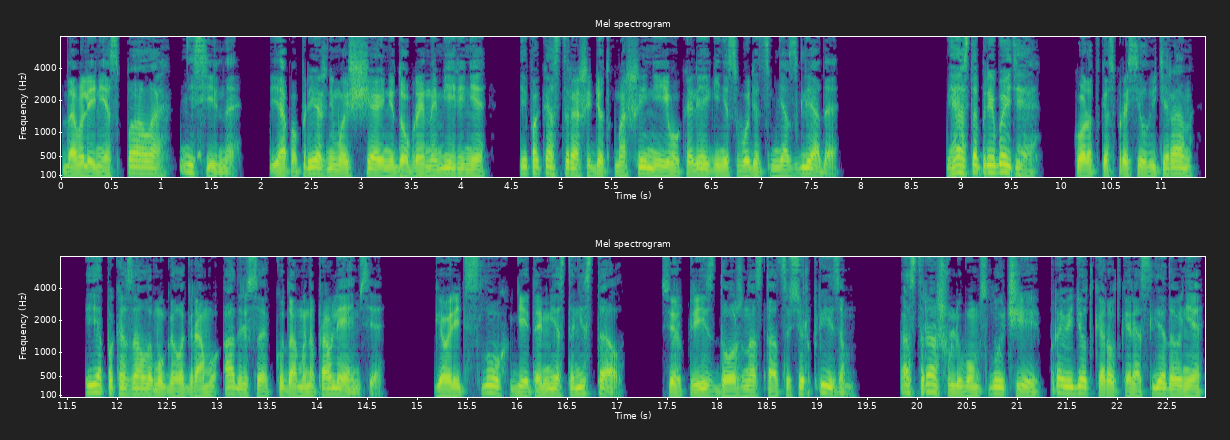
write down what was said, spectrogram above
Давление спало не сильно. Я по-прежнему ощущаю недоброе намерение, и пока страж идет к машине, его коллеги не сводят с меня взгляда. «Место прибытия!» — коротко спросил ветеран, и я показал ему голограмму адреса, куда мы направляемся. Говорить вслух, где это место, не стал. Сюрприз должен остаться сюрпризом. А страж в любом случае проведет короткое расследование,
